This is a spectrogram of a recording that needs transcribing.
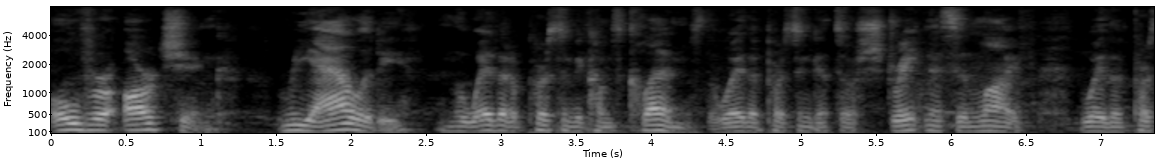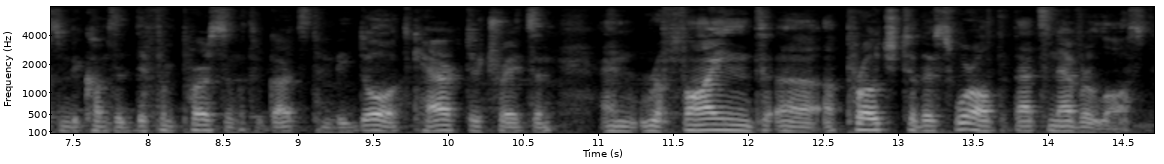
overarching reality, the way that a person becomes cleansed, the way that a person gets a straightness in life, the way the person becomes a different person with regards to midot, character traits, and, and refined uh, approach to this world, that's never lost.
